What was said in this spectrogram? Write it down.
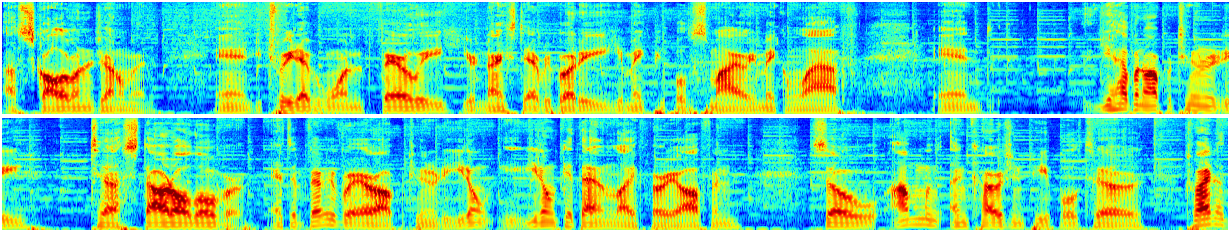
a scholar and a gentleman, and you treat everyone fairly, you're nice to everybody, you make people smile, you make them laugh, and you have an opportunity to start all over. It's a very rare opportunity. You don't you don't get that in life very often. So I'm encouraging people to try to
